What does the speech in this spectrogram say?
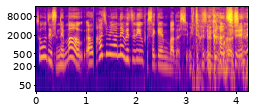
そうですね。まあ初めはね別に世間話みたいな感じでね。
